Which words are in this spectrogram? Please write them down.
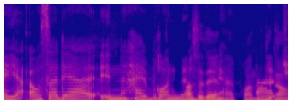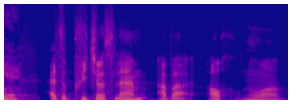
Ja, außer der in Heilbronn. Dann. Außer der in Heilbronn, ah, genau. Okay. Also Preacher Slam, aber auch nur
